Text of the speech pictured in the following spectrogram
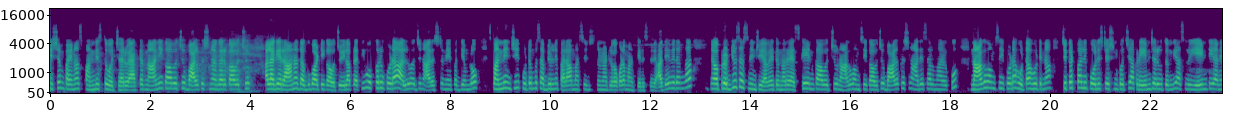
విషయం పైన స్పందిస్తూ వచ్చారు. యాక్టర్ నాని కావచ్చు బాలకృష్ణ గారు కావచ్చు అలాగే రానా దగ్గుబాటి కావచ్చు. ఇలా ప్రతి ఒక్కరూ కూడా అల్లు అర్జున్ అరెస్ట్ నేపథ్యంలో స్పందించి కుటుంబ సభ్యుల్ని పరామర్శిస్తున్నట్లుగా కూడా మనకు తెలుస్తుంది. అదే విధంగా ప్రొడ్యూసర్స్ నుంచి ఎవరైతే ఉన్నారో ఎస్కేఎన్ కావచ్చు నాగవంశీ కావచ్చు బాలకృష్ణ ఆదేశాల మేరకు నాగవంశీ కూడా హుటాహుటిన చికట్పల్లి పోలీస్ స్టేషన్కి వచ్చి అక్కడ ఏం జరుగుతుంది అసలు ఏంటి అనే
